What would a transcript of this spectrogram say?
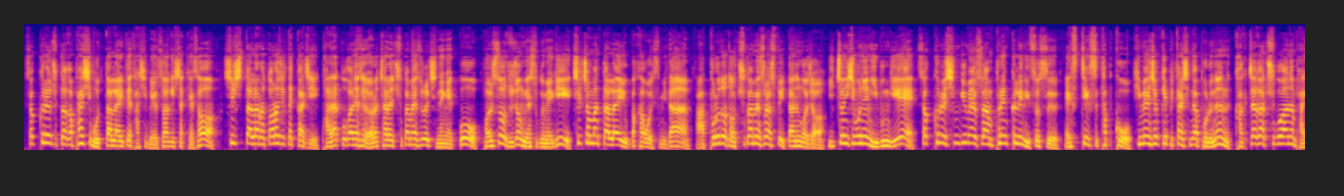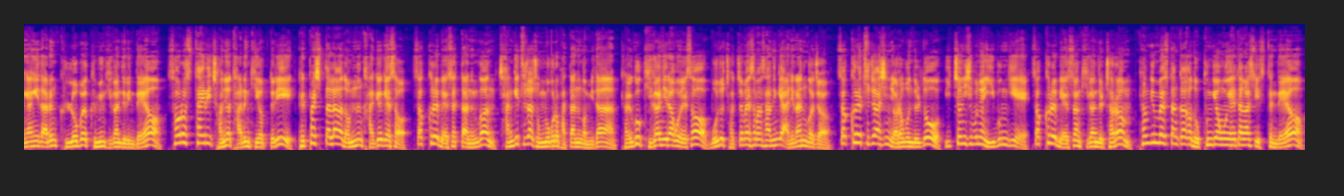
서클의 주가가 85달러일 때 다시 매수하기 시작해서 70달러로 떨어질 때까지 바닥 구간에서 여러 차례 추가 매수를 진행했고 벌써 누적 매수 금액이 7천만 달러에 육박하고 있습니다. 앞으로도 더 추가 매수할 수도 있다는 거죠. 2015년 2분기에 서클을 신규 매수한 프랭클린 리소스, XTX 탑코, 히멘션 캐피탈 싱가포르는 각자가 추구하는 방향이 다른 글로벌 금융기관들인데요. 서로 스타일이 전혀 다른 기업들이 180달러가 넘는 가격에서 서클을 매수했다는 건 장기 투자 종목으로 봤다는 겁니다. 결국 기간이라고 해서 모두 저점에서만 사는 게 아니라는 거죠. 서클에 투자하신 여러분들도 2015년 2분기에 서클을 매수한 기관들처럼 평균 매수 단가가 높은 경우에 해당할 수 있을 텐데요.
